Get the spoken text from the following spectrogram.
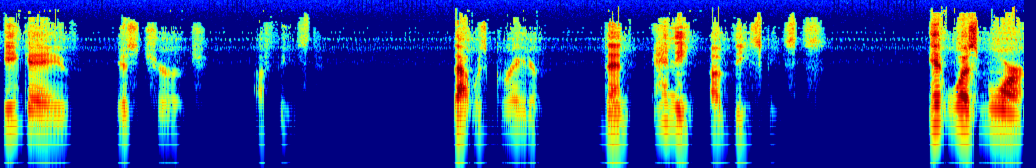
he gave his church a feast that was greater than any of these feasts. It was more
